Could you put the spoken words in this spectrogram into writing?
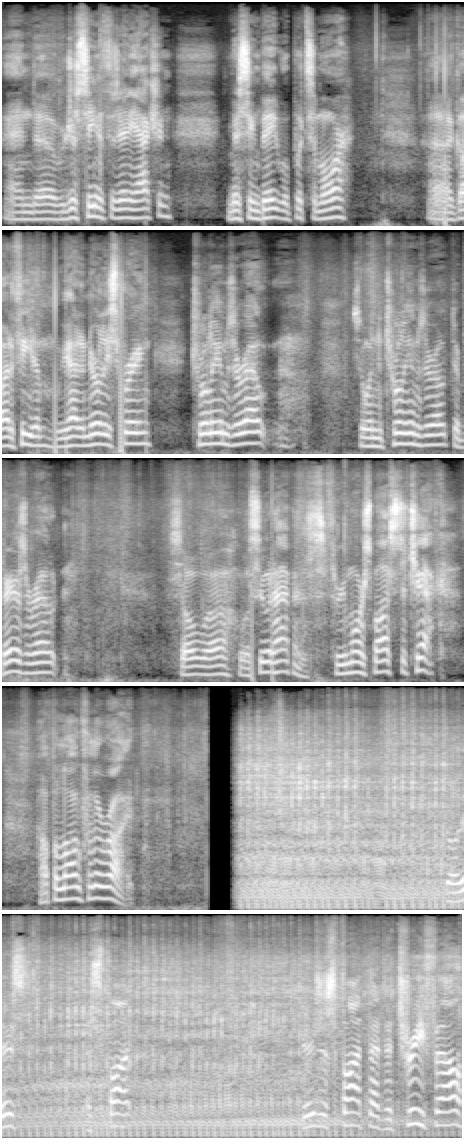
and uh, we're just seeing if there's any action. Missing bait, we'll put some more. Uh, Got to feed them. We had an early spring. Trilliums are out. So when the trilliums are out, the bears are out. So uh, we'll see what happens. Three more spots to check. Hop along for the ride. So there's a spot. Here's a spot that the tree fell.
